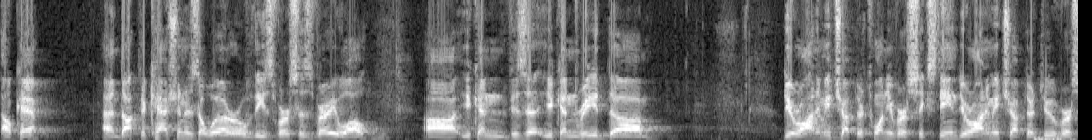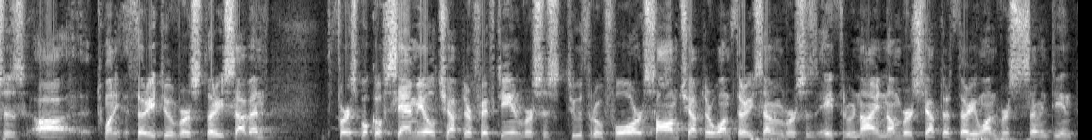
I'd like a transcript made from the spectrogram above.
okay? And Dr. Cashin is aware of these verses very well. you can visit, you can read Deuteronomy chapter 20, verse 16, Deuteronomy chapter 2, verses uh, 20, 32, verse 37, First book of Samuel, chapter 15, verses 2 through 4, Psalm chapter 137, verses 8 through 9, Numbers chapter 31, verse 17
